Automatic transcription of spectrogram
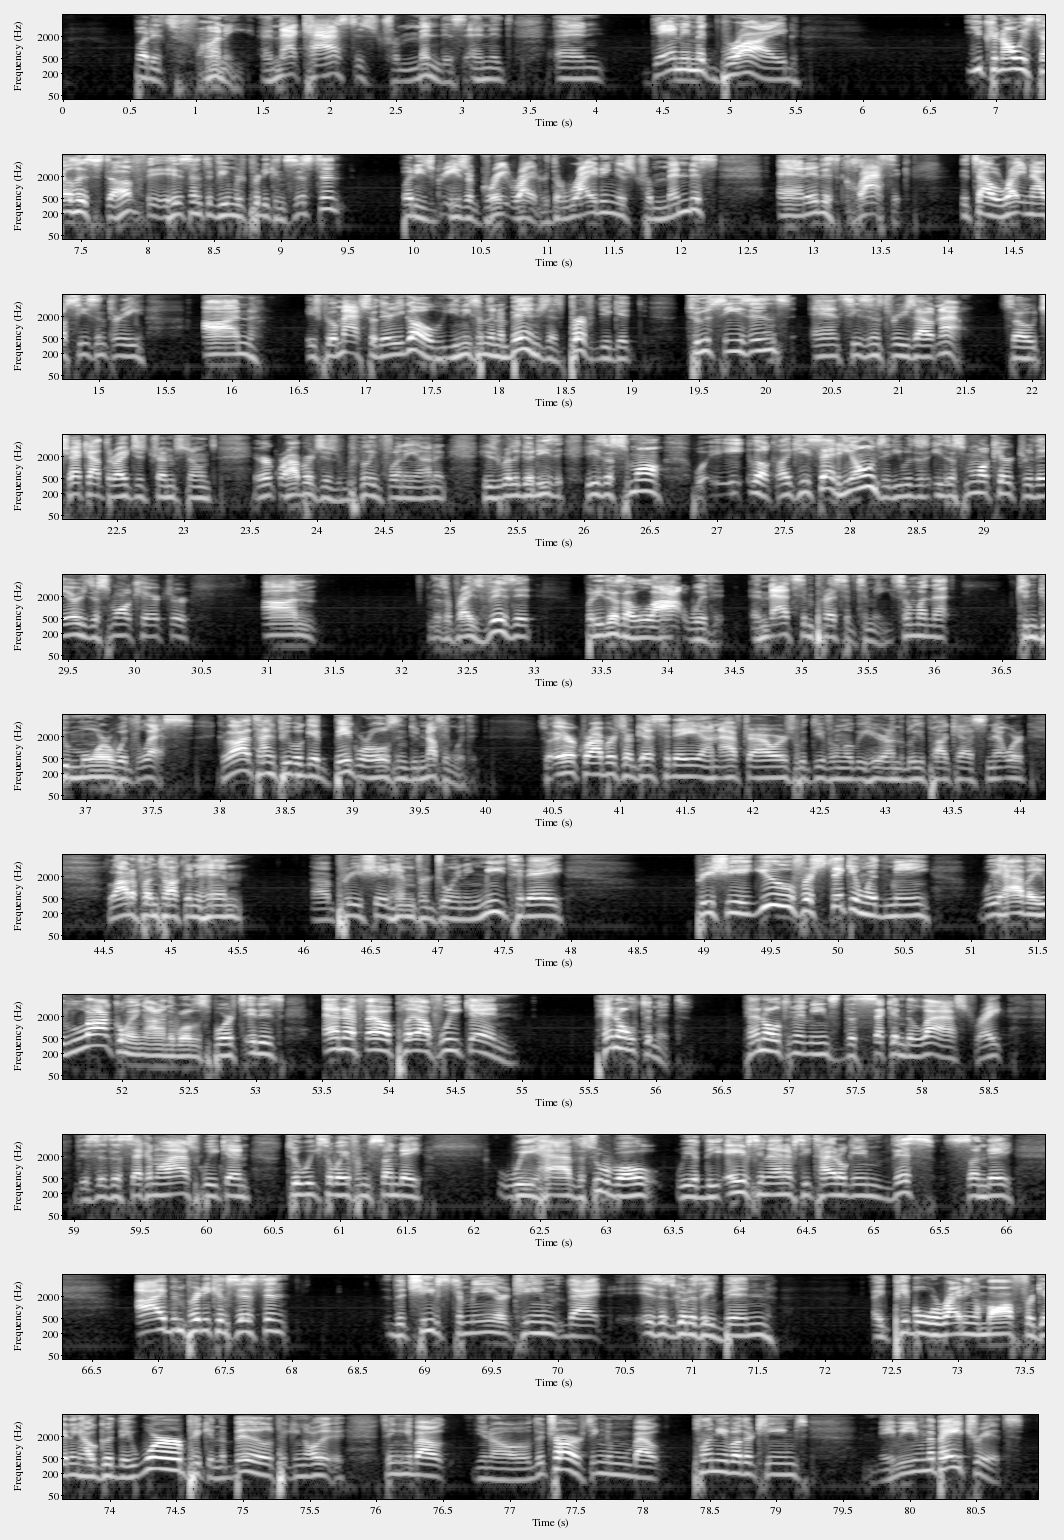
but it's funny. And that cast is tremendous. And it and Danny McBride, you can always tell his stuff. His sense of humor is pretty consistent but he's he's a great writer. The writing is tremendous, and it is classic. It's out right now, season three on HBO Max. So there you go. You need something to binge. That's perfect. You get two seasons, and season three's out now. So check out the Righteous Gemstones. Eric Roberts is really funny on it. He's really good. He's he's a small he, look like he said he owns it. He was a, he's a small character there. He's a small character on the surprise visit, but he does a lot with it, and that's impressive to me. Someone that can do more with less. Because a lot of times people get big roles and do nothing with it. So Eric Roberts, our guest today on After Hours with Defo Luby here on the Bleav Podcast Network. A lot of fun talking to him. I appreciate him for joining me today. Appreciate you for sticking with me. We have a lot going on in the world of sports. It is NFL playoff weekend, penultimate. Penultimate means the second to last, right? This is the second to last weekend, two weeks away from Sunday. We have the Super Bowl. We have the AFC and the NFC title game this Sunday. I've been pretty consistent. The Chiefs, to me, are a team that is as good as they've been. Like people were writing them off, forgetting how good they were, picking the Bills, picking all, the, thinking about you know the Chargers, thinking about plenty of other teams, maybe even the Patriots.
